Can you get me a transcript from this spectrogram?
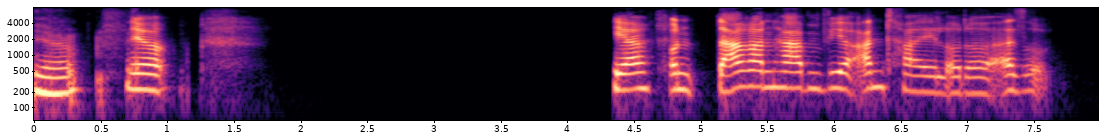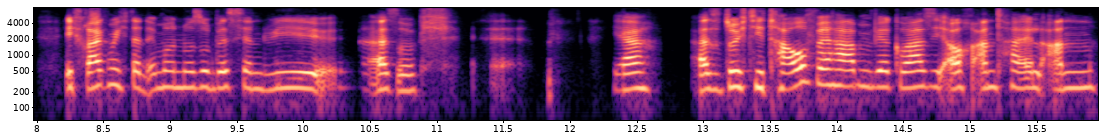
Ja. Ja. Ja, und daran haben wir Anteil oder also ich frage mich dann immer nur so ein bisschen wie, also äh, ja, also durch die Taufe haben wir quasi auch Anteil an,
